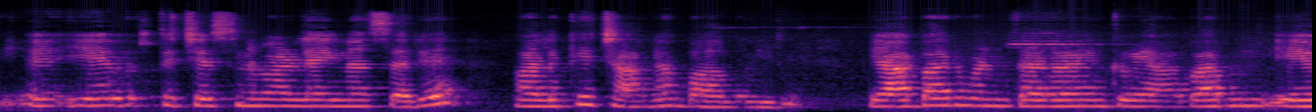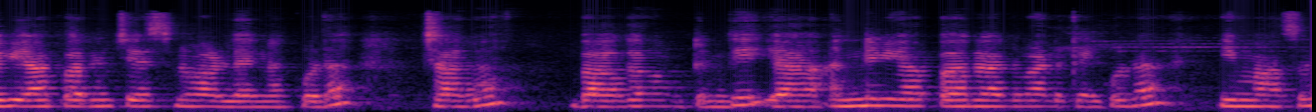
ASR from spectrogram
ఏ- ఏ వృత్తి చేసిన వాళ్ళైనా సరే వాళ్ళకి చాలా బాగుంది. వ్యాపారం అంటారా ఇంకా వ్యాపారం ఏ వ్యాపారం చేసిన వాళ్ళైనా కూడా చాలా బాగా ఉంటుంది. అన్ని వ్యాపారాల వాళ్ళకి కూడా ఈ మాసం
